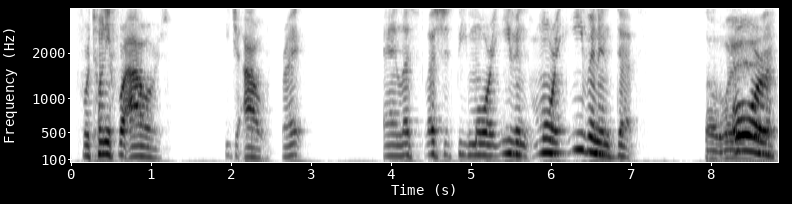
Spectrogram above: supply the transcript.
for twenty four hours each hour, right? And let's let's just be more even more even in depth. so wait, Or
